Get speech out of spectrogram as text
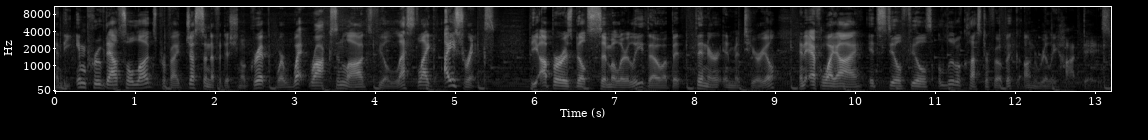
and the improved outsole lugs provide just enough additional grip where wet rocks and logs feel less like ice rinks. The upper is built similarly, though a bit thinner in material, and FYI, it still feels a little claustrophobic on really hot days.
